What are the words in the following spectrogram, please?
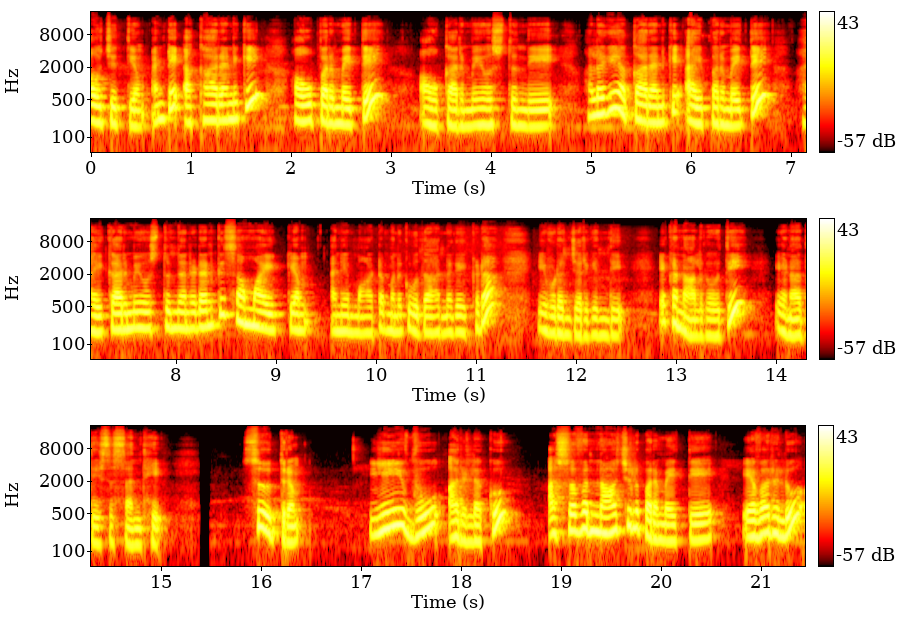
ఔచిత్యం అంటే అకారానికి ఔపరమైతే ఔకారమే వస్తుంది. అలాగే అకారానికి ఐపరమైతే ఐకారమే వస్తుంది అనడానికి సమైక్యం అనే మాట మనకు ఉదాహరణగా ఇక్కడ ఇవ్వడం జరిగింది. ఇక నాలుగవది ఎనాదేశ సంధి. సూత్రం ఈ ఊ అరులకు అసవర్ణాచులు పరమైతే ఎవరులు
